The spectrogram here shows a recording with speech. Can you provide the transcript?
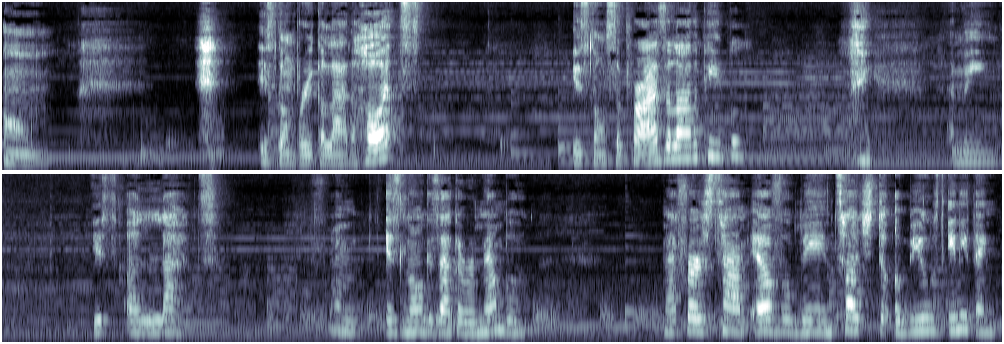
Um, it's gonna break a lot of hearts. It's gonna surprise a lot of people. I mean, it's a lot. From as long as I can remember, my first time ever being touched, or abused, anything.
